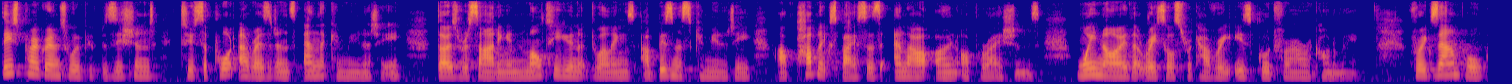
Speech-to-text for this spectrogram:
These programs will be positioned to support our residents and the community, those residing in multi-unit dwellings, our business community, our public spaces and our own operations. We know that resource recovery is good for our economy. For example,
